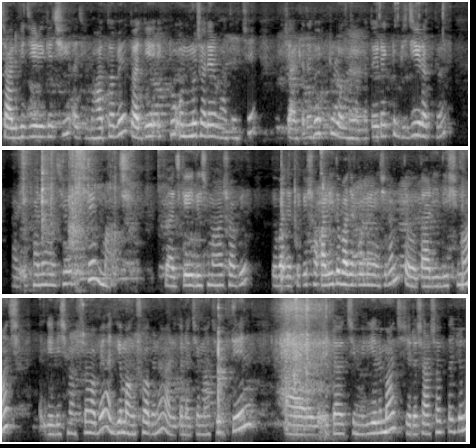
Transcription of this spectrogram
চাল ভিজিয়ে রেখেছি আজকে ভাত হবে। তো আজকে একটু অন্য চালের ভাত হচ্ছে। চালটা দেখো একটু লম্বা লম্বা তো এটা একটু ভিজিয়ে রাখতে হয়। আর এখানে আছে হচ্ছে মাছ। তো আজকে ইলিশ মাছ হবে। তো বাজার থেকে সকালেই তো বাজার করে এনেছিলাম তো তার ইলিশ মাছ, আজকে ইলিশ মাছটা হবে, আজকে মাংস হবে না, আর এখানে আছে মাছের তেল, আর এটা হচ্ছে মিরিয়েল মাছ, সেটা সাড়ে সাতটার জন্য,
